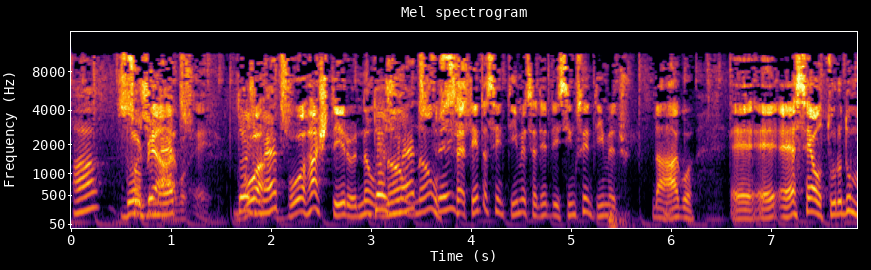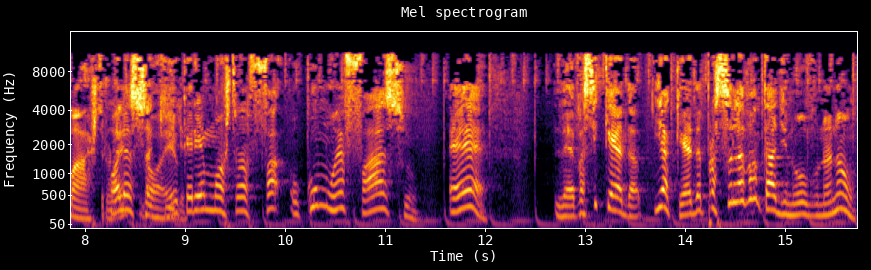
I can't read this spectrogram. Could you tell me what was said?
a 2 metros. Água, é. Dois boa, metros. Boa rasteiro. Não, não, metros, não, três. 70 centímetros, 75 centímetros da água. É, é, essa é a altura do mastro. Olha né, só, eu queria mostrar como é fácil. É, leva-se queda. E a queda é para se levantar de novo, não é não?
